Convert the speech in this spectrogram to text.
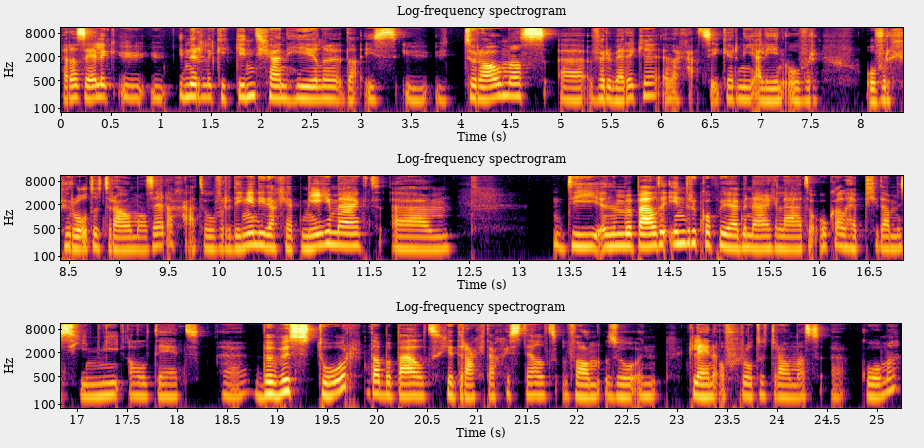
Ja, dat is eigenlijk uw, innerlijke kind gaan helen. Dat is uw, trauma's uh, verwerken. En dat gaat zeker niet alleen over, over grote trauma's. Hè. Dat gaat over dingen die dat je hebt meegemaakt. Um, die een bepaalde indruk op je hebben nagelaten. Ook al heb je dat misschien niet altijd uh, bewust door dat bepaald gedrag dat gesteld van zo'n kleine of grote trauma's uh, komen.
